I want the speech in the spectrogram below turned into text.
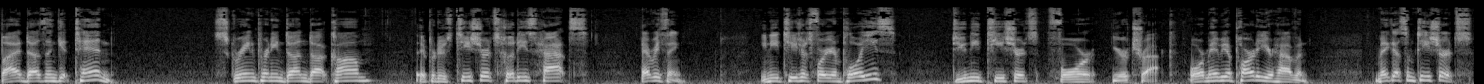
buy a dozen, get 10. ScreenPrintingDone.com. They produce t shirts, hoodies, hats, everything. You need t shirts for your employees? Do you need t shirts for your track? Or maybe a party you're having? Make us some t shirts.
